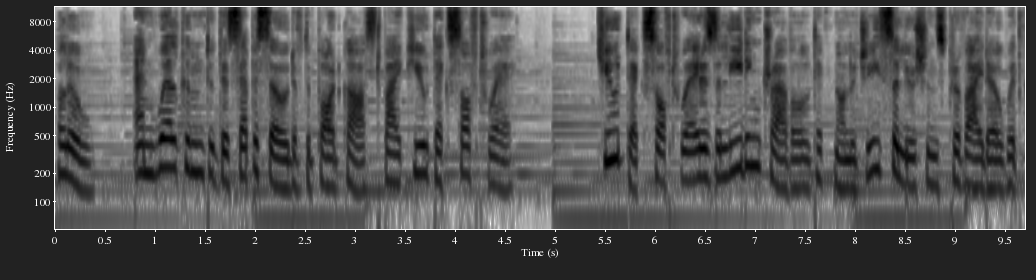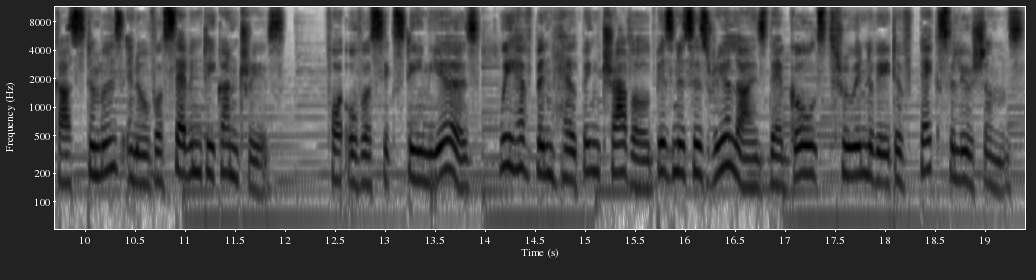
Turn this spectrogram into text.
Hello, and welcome to this episode of the podcast by QTech Software. QTech Software is a leading travel technology solutions provider with customers in over 70 countries. For over 16 years, we have been helping travel businesses realize their goals through innovative tech solutions.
